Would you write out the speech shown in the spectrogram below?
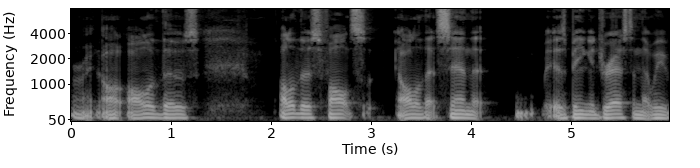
Right, all, all of those, all of those faults, all of that sin that is being addressed and that we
